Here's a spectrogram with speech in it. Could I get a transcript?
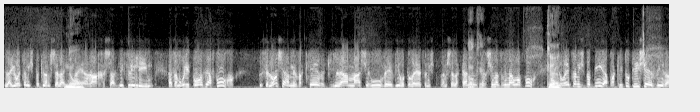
ליועץ המשפטי לממשלה עם נו. ההערה חשד לפלילים, אז אמרו לי פה זה הפוך. זה לא שהמבקר גילה משהו והעביר אותו ליועץ המשפטי לממשלה. כאן אוקיי. תרשים הזרימה הוא הפוך. כן. היועץ המשפטי, הפרקליטות היא שהעבירה.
